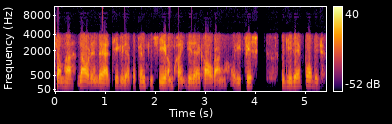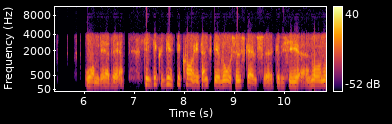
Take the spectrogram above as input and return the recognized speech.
som har lavet den der artikel der på 15 sider omkring de der gravgange og de fisk og de der bobbit orm der, der. Det, det, det, det kommer i Dansk Geologisk Selskabs, øh, kan vi sige, øh, nu, nu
